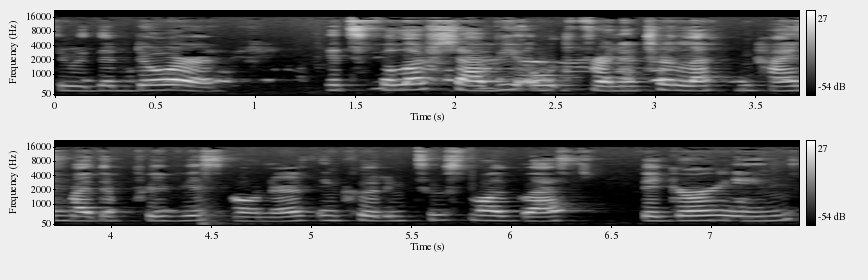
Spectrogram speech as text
through the door. It's full of shabby old furniture left behind by the previous owners, including two small glass figurines.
